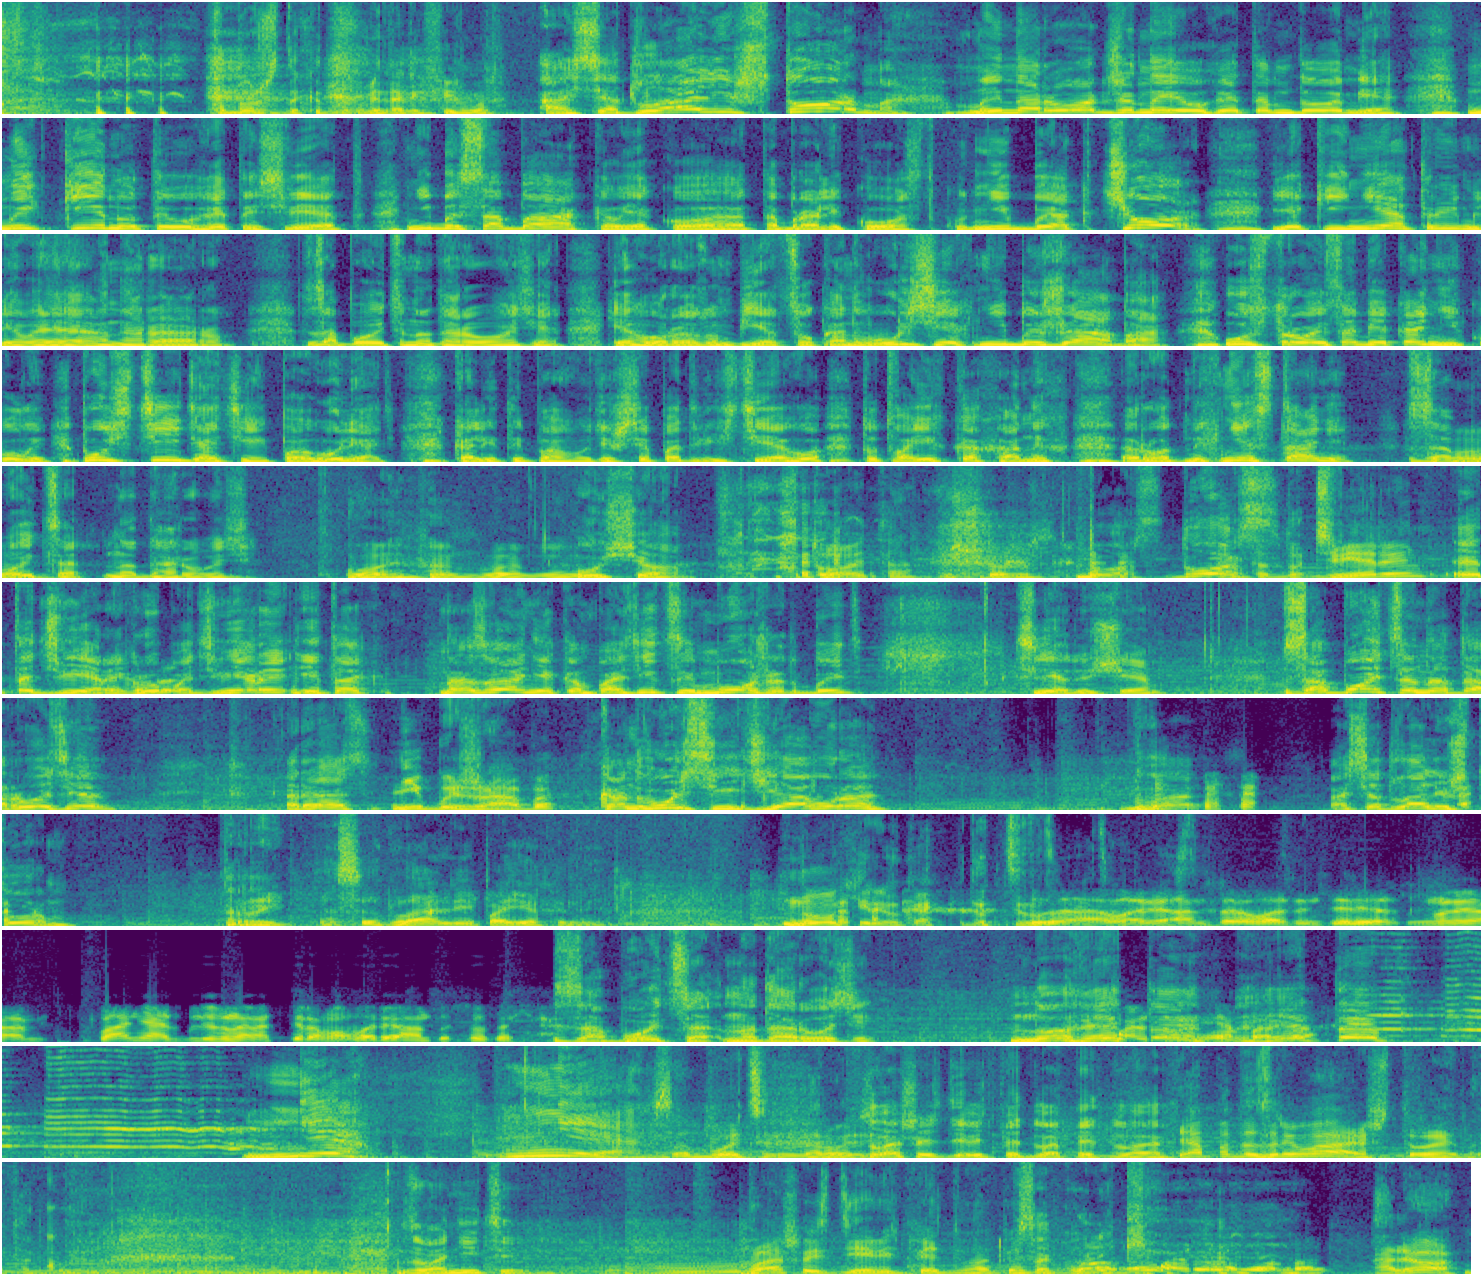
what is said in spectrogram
Художественных и документальных фильмов. Асядлалі шторма. Мы народжаныя ў гэтым доме. Мы кінуты ў гэты свет. Нібы сабака, у якога отобрали костку. Нібы акцёр, які не атрымлівае ганарару. Забойца на дарозе. Яго розум б'ецца ў канвульсіях, нібы жаба. Устрой сабе канікулы. Пусці дзяцей пагуляць. Калі ты пагодзішся падвесці яго, то тваіх каханых родных не стане. Забойца на дарозе. Ой, ой, ой. Усё. Кто это? Еще раз. Дорс. Дорс. Это Звери? Это Дверы, группа Дверы. Итак, название композиции может быть следующее. Забойца на дорозе. Раз. Нібы жаба. Конвульсии дьявола. Два. Оседлали шторм. Три. Оседлали и поехали. Ну, Кирилл, как вы думаете, Да, варианты у вас интересны. Ну, я склоняюсь ближе, наверное, к первому варианту все-таки. Забойца на дорозе. Но это... Да. Это... Не. Не. Забойцы на дороге. 269-5252. Я подозреваю, что это такое. Звоните. 269-5252. Соколики. Алло.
